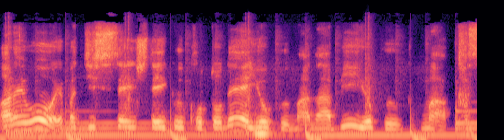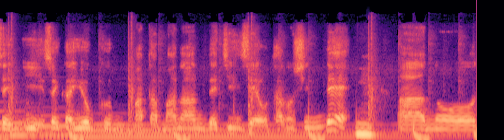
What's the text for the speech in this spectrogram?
あれをやっぱ実践していくことでよく学びよくまあ稼ぎそれからよくまた学んで人生を楽しんでうん。あの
